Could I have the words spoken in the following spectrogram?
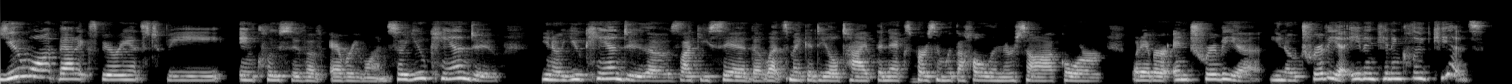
you want that experience to be inclusive of everyone. So you can do, you know, you can do those, like you said, the let's make a deal type, the next person with a hole in their sock or whatever. And trivia, you know, trivia even can include kids.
